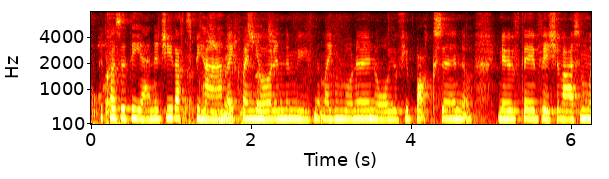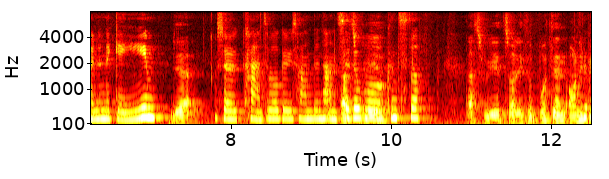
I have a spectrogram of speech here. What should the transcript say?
okay. because of the energy that's Yeah, behind. Like when you're in the movement, like running, or if you're boxing, or you know if they're visualizing winning a game. Yeah. So it kind of all goes hand in hand to That's the weird. walk and stuff. That's weird, sorry to put in, only Okay.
